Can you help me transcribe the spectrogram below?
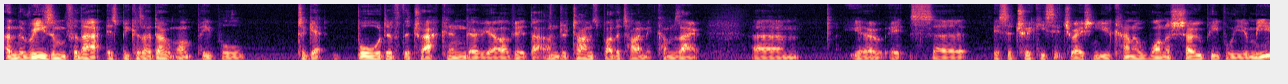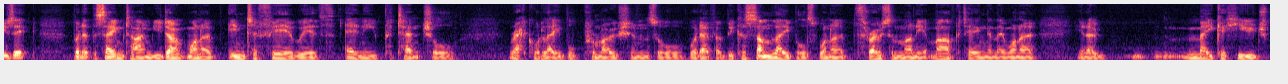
And the reason for that is because I don't want people to get bored of the track and go, yeah, I've heard that a hundred times by the time it comes out. Um, you know, it's uh, it's a tricky situation. You kind of want to show people your music, but at the same time, you don't want to interfere with any potential record label promotions or whatever because some labels want to throw some money at marketing and they want to you know make a huge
